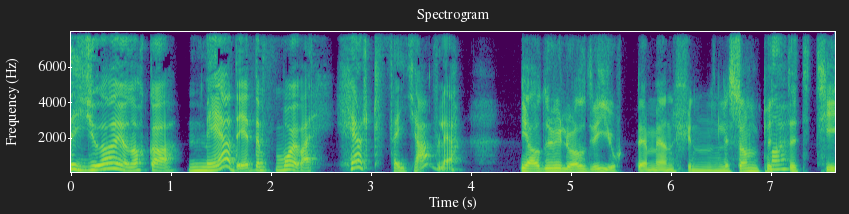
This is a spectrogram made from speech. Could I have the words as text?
det gjør jo noe med dem. Det må jo være helt for jævlig. Ja, du ville jo aldri gjort det med en hund, liksom. Puttet Nei. ti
